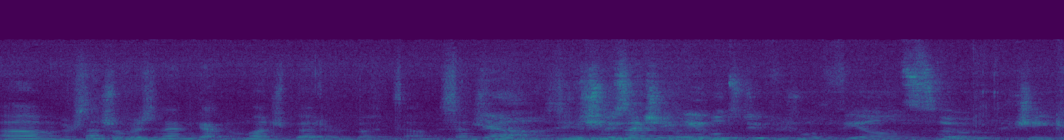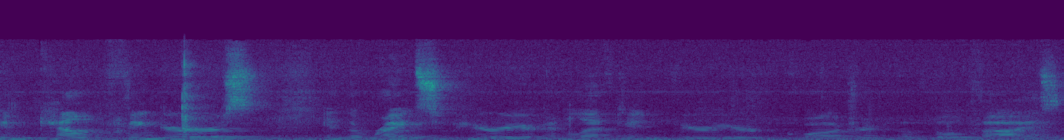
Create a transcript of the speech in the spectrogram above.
Um, her central vision hadn't gotten much better, but um, eccentrically. Yeah, and she was actually able to do visual fields, so she can count fingers in the right superior and left inferior quadrant of both eyes.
